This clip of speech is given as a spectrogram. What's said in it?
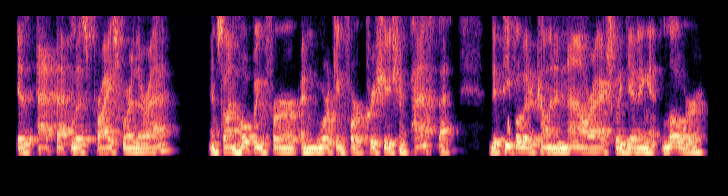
is at that list price where they're at. And so I'm hoping for and working for appreciation past that. The people that are coming in now are actually getting it lower.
